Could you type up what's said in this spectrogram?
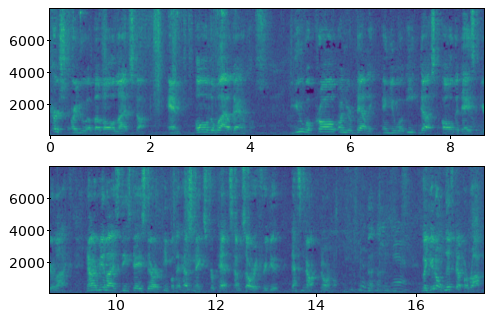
cursed are you above all livestock." and all the wild animals. You will crawl on your belly and you will eat dust all the days of your life. Now, I realize these days there are people that have snakes for pets. I'm sorry for you. That's not normal. But you don't lift up a rock.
